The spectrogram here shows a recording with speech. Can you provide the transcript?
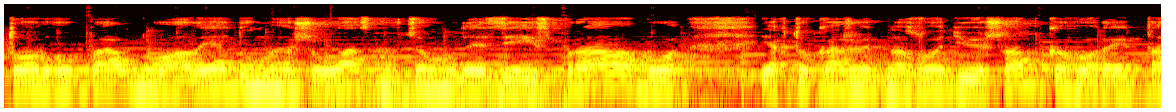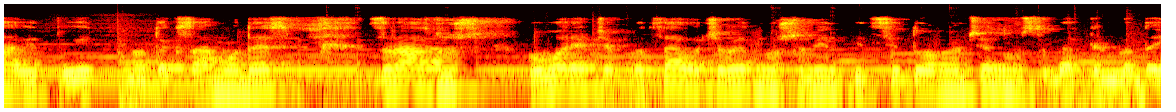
торгу певного. Але я думаю, що власне в цьому десь є і справа, бо як то кажуть, на злодію шапка горить, та відповідно так само десь зразу ж говорячи про це, очевидно, що він підсвідомим чином себе тим видає.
